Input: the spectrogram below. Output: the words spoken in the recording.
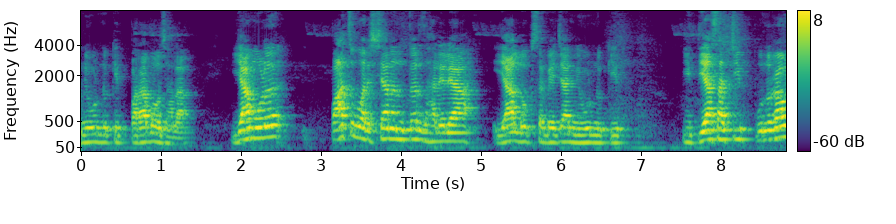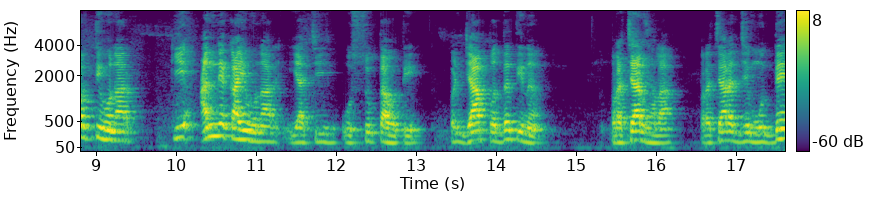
निवडणुकीत पराभव झाला. यामुळं पाच वर्षानंतर झालेल्या या लोकसभेच्या निवडणुकीत इतिहासाची पुनरावृत्ती होणार की अन्य काही होणार याची उत्सुकता होती. पण ज्या पद्धतीनं प्रचार झाला प्रचारात जे मुद्दे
